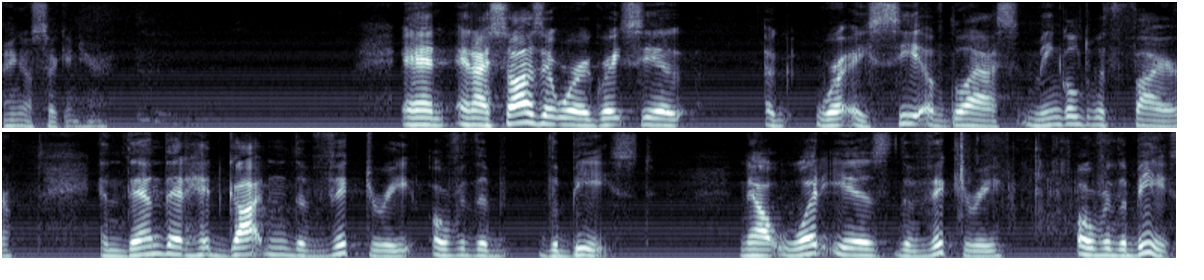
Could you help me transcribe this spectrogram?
hang on a second here. And and I saw as it were a great sea of, a, were a sea of glass mingled with fire, and them that had gotten the victory over the the beast. Now, what is the victory over the beast?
